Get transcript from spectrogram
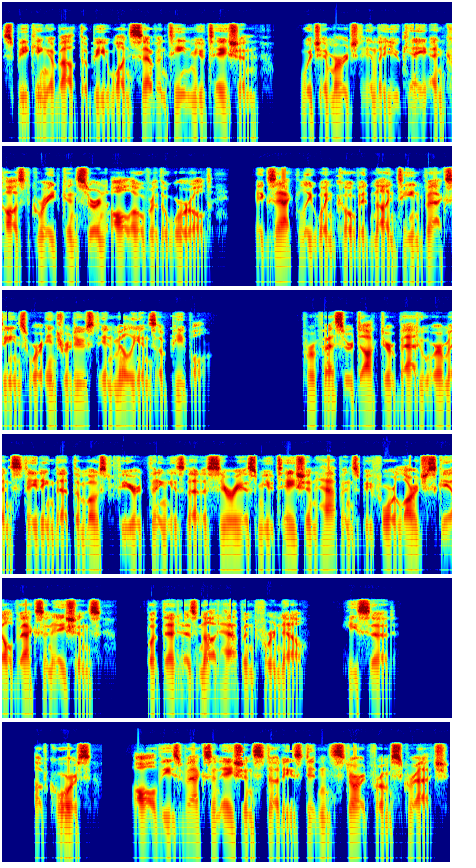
Speaking about the B117 mutation, which emerged in the UK and caused great concern all over the world, exactly when COVID-19 vaccines were introduced in millions of people. Professor Dr. Batu Erman stating that the most feared thing is that a serious mutation happens before large-scale vaccinations, but that has not happened for now, he said. Of course, all these vaccination studies didn't start from scratch.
